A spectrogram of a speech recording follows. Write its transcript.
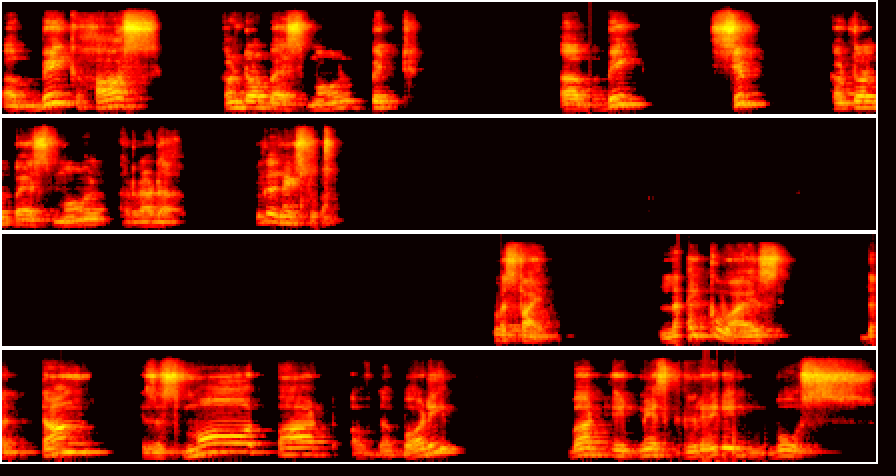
A big horse controlled by a small bit. A big ship controlled by a small rudder. Look at the next one. Verse 5. Likewise, the tongue is a small part of the body, but it makes great boasts.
